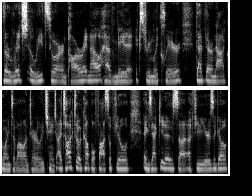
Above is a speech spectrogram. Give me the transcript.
The rich elites who are in power right now have made it extremely clear that they're not going to voluntarily change. I talked to a couple fossil fuel executives uh, a few years ago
